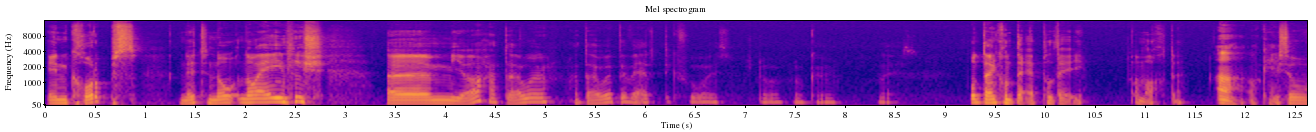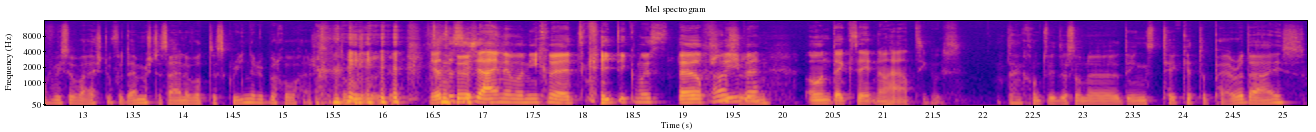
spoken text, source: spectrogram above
in Korps, nicht noch no einisch. Ähm, ja, hat auch, hat auch eine Bewertung von uns. Ist da- Okay. Les. Und dann kommt der Apple Day am 8. Ah, okay. Wieso, wieso weißt du von dem? Ist das einer, wo du den Screener bekommen hast? Da musst du schauen. ja, das ist einer, wo ich die Kritik muss, darf Ah, schreiben schön. Und der sieht noch herzig aus. Dann kommt wieder so ein Dings Ticket to Paradise.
